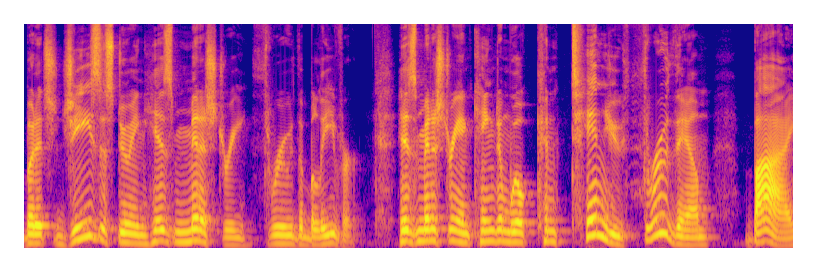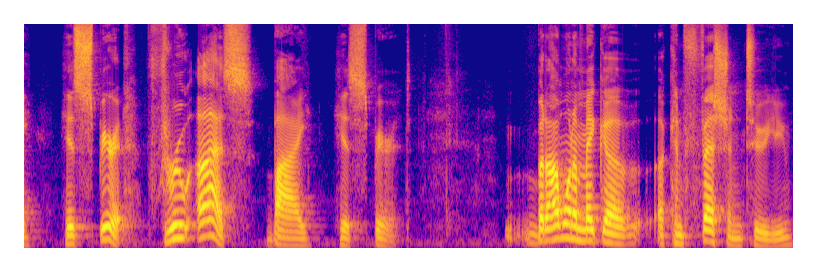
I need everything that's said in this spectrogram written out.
but it's Jesus doing his ministry through the believer. His ministry and kingdom will continue through them by his Spirit, through us by his Spirit. But I want to make a, a confession to you.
